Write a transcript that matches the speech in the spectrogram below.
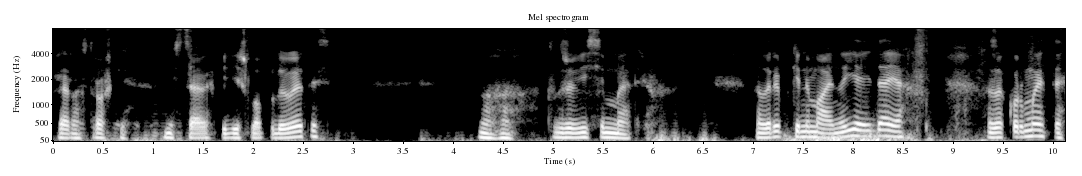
Вже нас трошки місцевих підійшло подивитись. Ага, тут вже 8 метрів. Але рибки немає. Ну є ідея закормити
